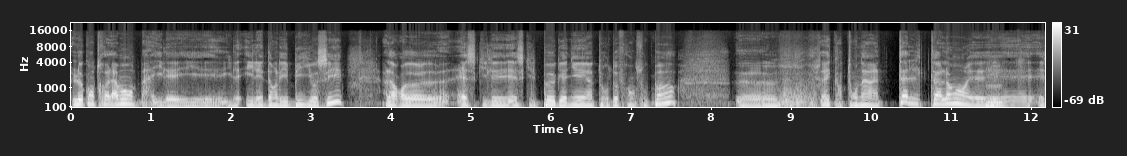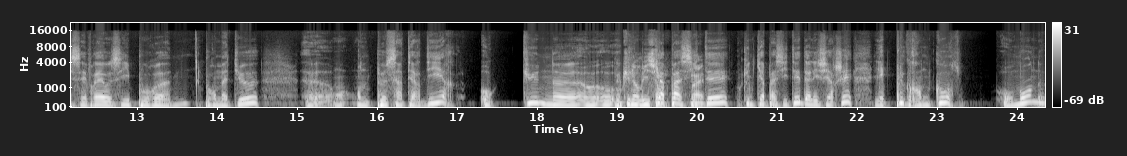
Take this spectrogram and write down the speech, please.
Le contre-la-montre, bah, il, est, il, est, il est dans les billes aussi. Alors, euh, est-ce qu'il est, est qu'il peut gagner un Tour de France ou pas? Euh, vous savez, quand on a un tel talent, et, Mm. et- et c'est vrai aussi pour, euh, pour Mathieu, euh, on, on ne peut s'interdire aucune, euh, au- Aucune ambition. capacité, aucune capacité d'aller chercher les plus grandes courses au monde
